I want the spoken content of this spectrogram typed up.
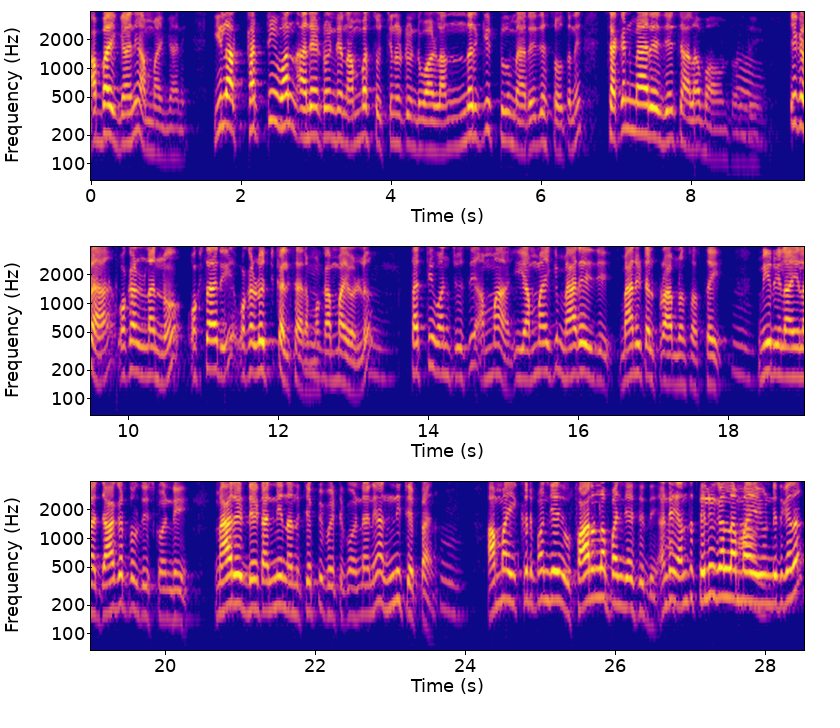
అబ్బాయికి కానీ అమ్మాయికి కానీ ఇలా థర్టీ వన్ అనేటువంటి నంబర్స్ వచ్చినటువంటి వాళ్ళందరికీ టూ మ్యారేజెస్ అవుతున్నాయి. సెకండ్ మ్యారేజే చాలా బాగుంటుంది. ఇక్కడ ఒకళ్ళు నన్ను ఒకసారి ఒకళ్ళు వచ్చి కలిశారమ్మ ఒక అమ్మాయి వాళ్ళు. థర్టీ వన్ చూసి అమ్మ ఈ అమ్మాయికి మ్యారేజ్ మ్యారిటల్ ప్రాబ్లమ్స్ వస్తాయి. మీరు ఇలా ఇలా జాగ్రత్తలు తీసుకోండి. మ్యారేజ్ డేట్ అన్నీ నన్ను చెప్పి పెట్టుకోండి అని అన్నీ చెప్పాను. అమ్మాయి ఇక్కడ పని చేయదు ఫారెన్లో పని చేసిద్ది అంటే ఎంత తెలివిగల అమ్మాయి ఉండేది కదా?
